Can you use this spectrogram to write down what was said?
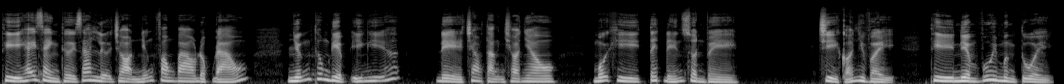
thì hãy dành thời gian lựa chọn những phong bao độc đáo, những thông điệp ý nghĩa để trao tặng cho nhau mỗi khi Tết đến xuân về. Chỉ có như vậy thì niềm vui mừng tuổi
